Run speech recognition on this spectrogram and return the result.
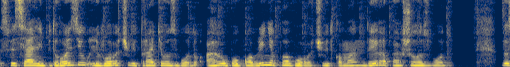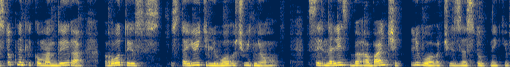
Спеціальний підрозділ ліворуч від третього зводу, а група управління праворуч від командира першого зводу. Заступники командира роти стають ліворуч від нього. Сигналіст-барабанщик ліворуч від заступників,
